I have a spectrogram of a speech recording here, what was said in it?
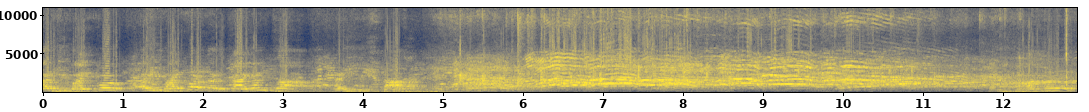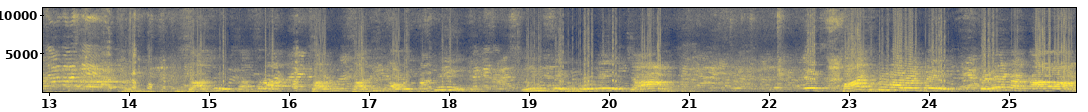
आणि ही बायको आणि बायको तर कायमचा आणि ताप आहे. सासू सासरा साधू साधी और पत्नी इनसे हो गए जाम। एक पाँच बीमारों पे करेगा काम।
